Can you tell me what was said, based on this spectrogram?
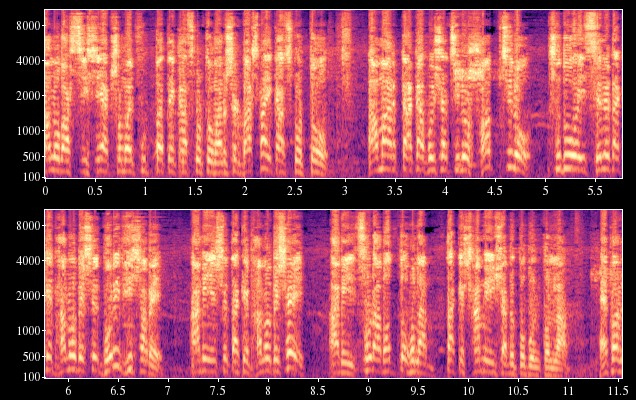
ভালোবাসছি, সে এক সময় ফুটপাতে কাজ করতো, মানুষের বাসায় কাজ করতো। আমার টাকা পয়সা ছিল, সব ছিল। শুধু ওই ছেলেটাকে ভালোবেসে, গরিব হিসাবে, আমি এসে তাকে ভালোবেসে, আমি চূড়াবদ্ধ হলাম, তাকে স্বামী হিসাবে কবুল করলাম। এখন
